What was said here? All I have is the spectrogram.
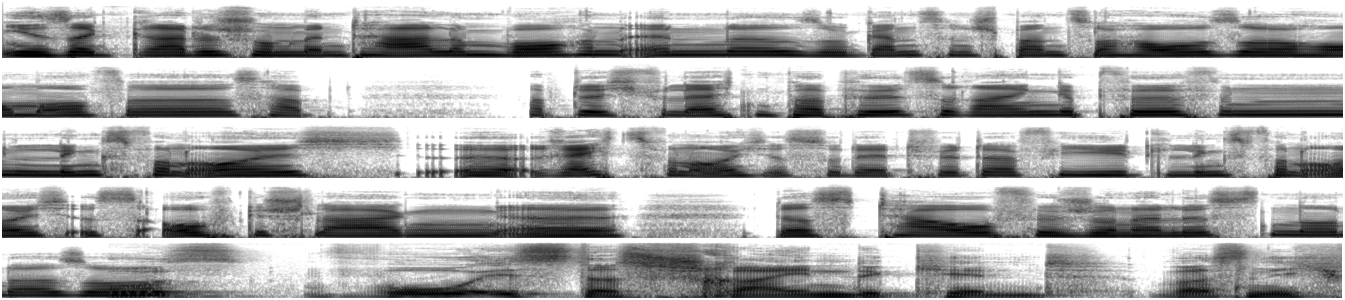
ihr seid gerade schon mental im Wochenende, so ganz entspannt zu Hause, Homeoffice, habt, habt euch vielleicht ein paar Pilze reingepfiffen. Links von euch, äh, rechts von euch ist so der Twitter-Feed, links von euch ist aufgeschlagen äh, das Tau für Journalisten oder Wo so. ist, wo ist das schreiende Kind, was nicht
